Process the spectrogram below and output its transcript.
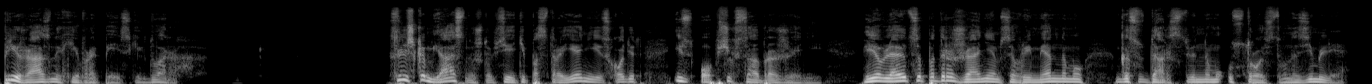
при разных европейских дворах. Слишком ясно, что все эти построения исходят из общих соображений и являются подражанием современному государственному устройству на Земле,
